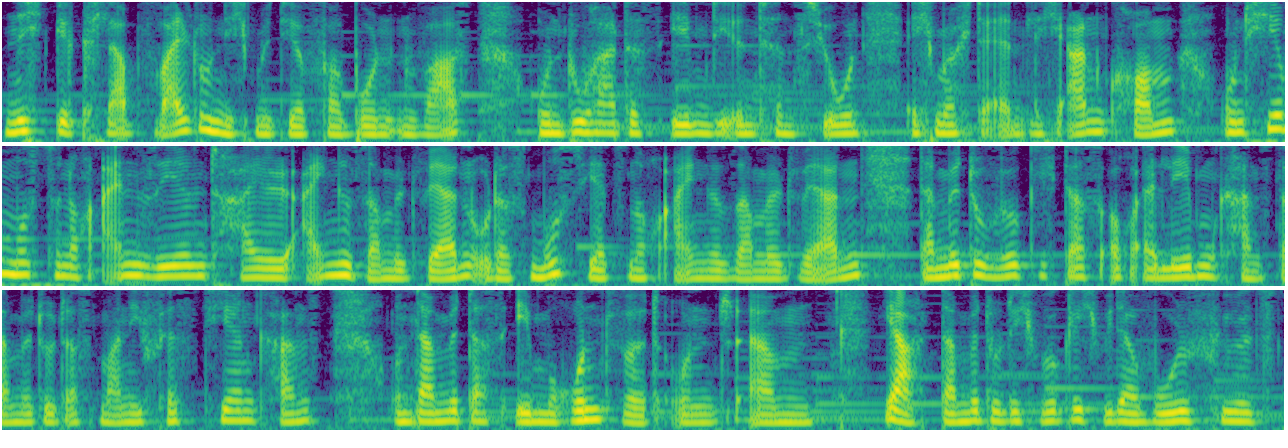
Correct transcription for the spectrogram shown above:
nicht geklappt, weil du nicht mit dir verbunden warst und du hattest eben die Intention, ich möchte endlich ankommen und hier musste noch ein Seelenteil eingesammelt werden oder es muss jetzt noch eingesammelt werden, damit du wirklich das auch erleben kannst, damit du das manifestieren kannst und damit das eben rund wird und ähm, ja, damit du dich wirklich wieder wohlfühlst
